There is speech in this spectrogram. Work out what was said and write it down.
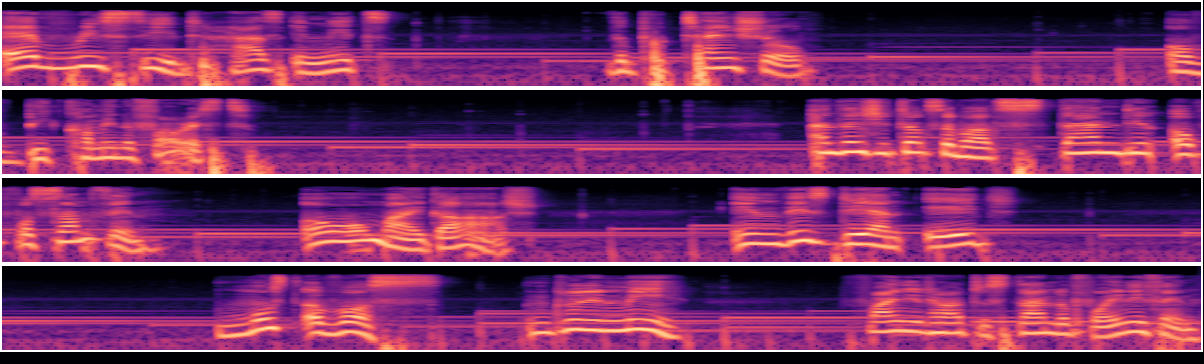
every seed has in it the potential of becoming a forest. And then she talks about standing up for something. Oh my gosh. In this day and age, most of us, including me, find it hard to stand up for anything.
